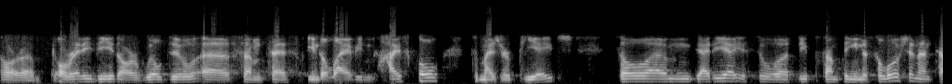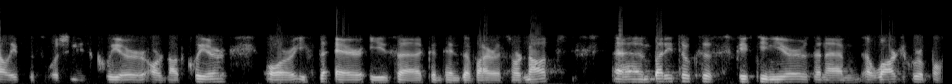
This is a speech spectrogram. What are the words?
or uh, already did or will do uh, some tests in the lab in high school to measure pH. So um, the idea is to uh, dip something in a solution and tell if the solution is clear or not clear, or if the air is uh, contains a virus or not. Um, but it took us 15 years and um, a large group of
